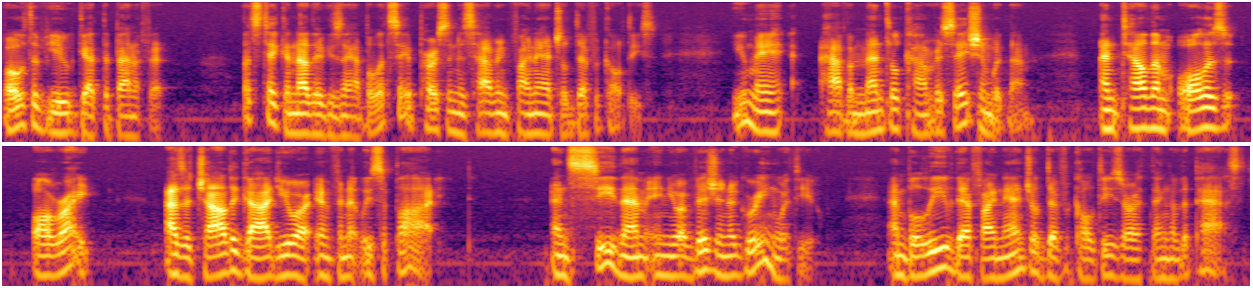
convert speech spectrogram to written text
Both of you get the benefit. Let's take another example. Let's say a person is having financial difficulties. You may have a mental conversation with them and tell them all is all right. As a child of God, you are infinitely supplied. And see them in your vision agreeing with you and believe their financial difficulties are a thing of the past.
